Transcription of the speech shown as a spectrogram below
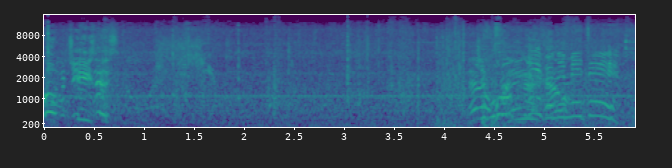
Oh, Jesus! Je vous venez m'aider!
